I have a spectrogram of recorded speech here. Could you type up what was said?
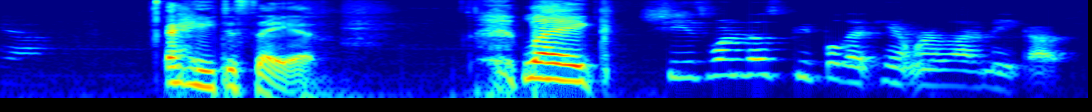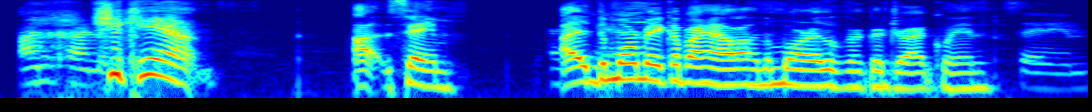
Yeah. I hate to say it. Like She's one of those people that can't wear a lot of makeup. I'm kind of She can't. uh, same. I I, the more makeup I have on, the more I look like a drag queen. same.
